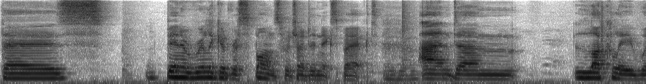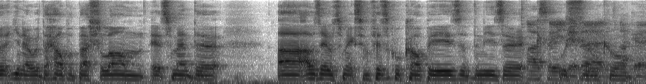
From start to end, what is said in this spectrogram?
there's been a really good response, which I didn't expect, Mm-hmm. and um, luckily, with you know, with the help of Beth Shalom, it's meant that uh, I was able to make some physical copies of the music, Oh, so you which is really a, cool. like a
